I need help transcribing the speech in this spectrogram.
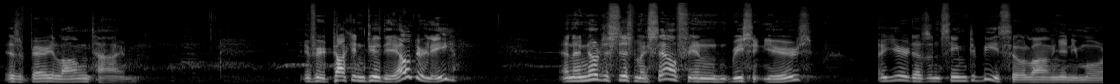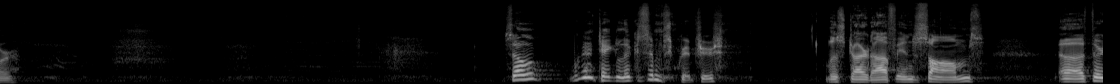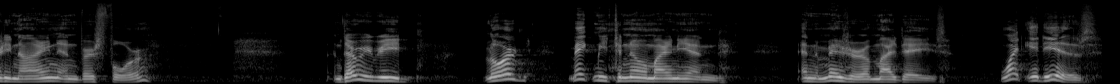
is a very long time. If you're talking to the elderly, and I noticed this myself in recent years, a year doesn't seem to be so long anymore. So, we're going to take a look at some scriptures. We'll start off in Psalms uh, 39 and verse 4. And there we read, Lord, make me to know mine end and the measure of my days, what it is,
